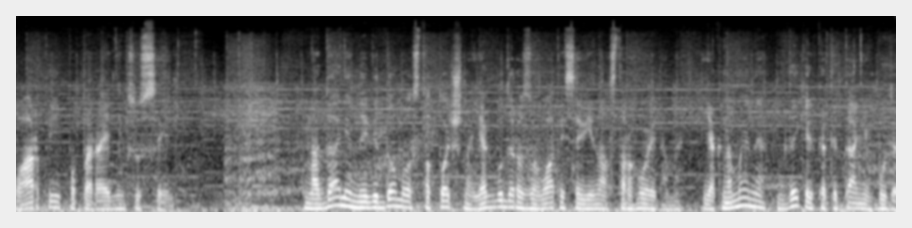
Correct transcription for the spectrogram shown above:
вартий попередніх зусиль. Надалі невідомо остаточно, як буде розвиватися війна з таргоїдами. Як на мене, декілька титанів буде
